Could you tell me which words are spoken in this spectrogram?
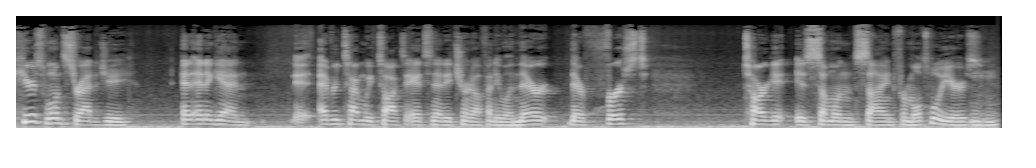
here's one strategy, and and again, every time we've talked to Antonetti, Chernoff, anyone, their their first target is someone signed for multiple years mm-hmm.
